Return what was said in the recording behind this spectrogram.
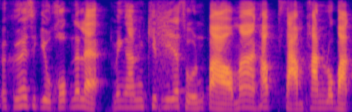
ก็คือให้สกิลครบนั่นแหละ ไม่งั้นคลิปนี้จะสูญเปล่ามากครับ 3,000 โลบัก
